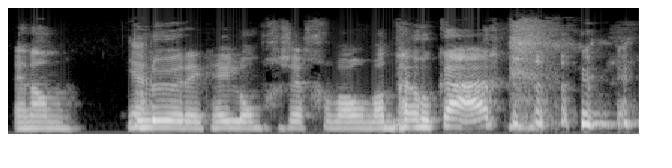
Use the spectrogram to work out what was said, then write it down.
En dan kleur ik, heel lomp gezegd, gewoon wat bij elkaar.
